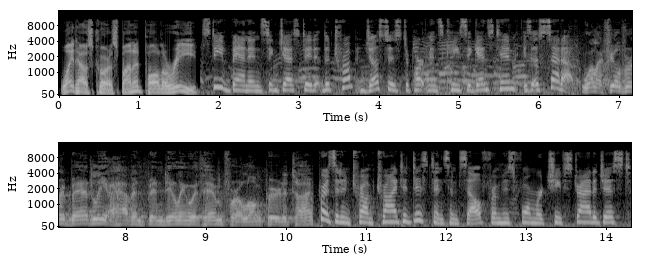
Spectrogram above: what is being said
White House correspondent Paula Reid. Steve Bannon suggested the Trump Justice Department's case against him is a setup. Well, I feel very badly. I haven't been dealing with him for a long period of time. President Trump tried to distance himself from his former chief strategist,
